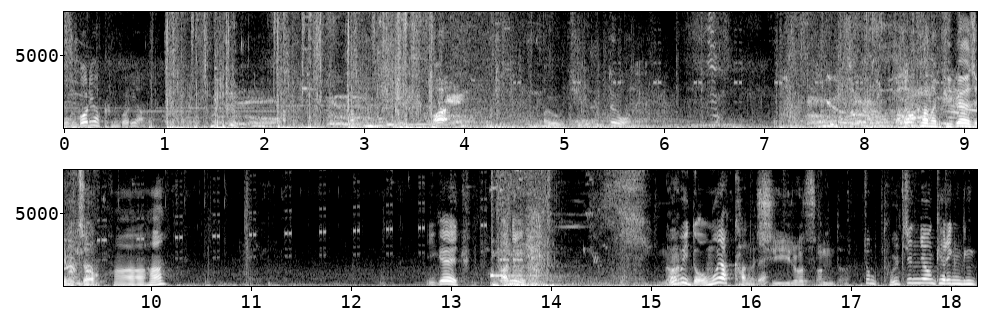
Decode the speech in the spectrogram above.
원거리야 근거리야? 아, 아유 딜이 훅 들어오네. 마지막 판은 비벼야 재밌죠. 아하. 이게 아니 몸이 너무 약한데? 좀 돌진형 캐릭,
